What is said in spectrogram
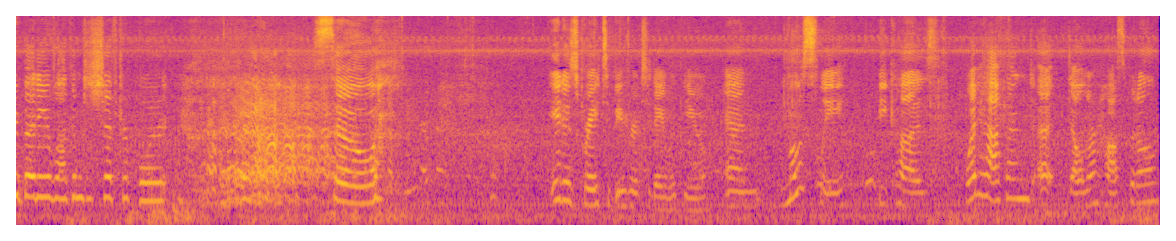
Everybody, welcome to Shift Report. so, it is great to be here today with you, and mostly because what happened at Delnor Hospital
